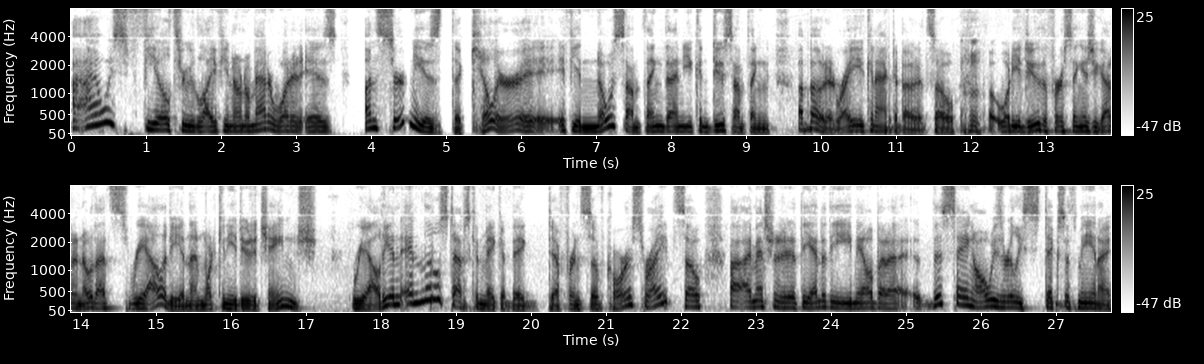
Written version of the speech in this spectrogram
I, I always feel through life, you know, no matter what it is, uncertainty is the killer. If you know something, then you can do something about it, right? You can act about it. So, but what do you do? The first thing is you got to know that's reality. And then what can you do to change reality? And, and little steps can make a big difference, of course, right? So, uh, I mentioned it at the end of the email, but uh, this saying always really sticks with me. And I,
